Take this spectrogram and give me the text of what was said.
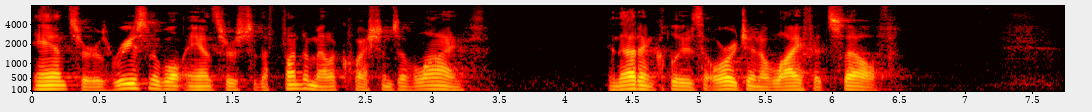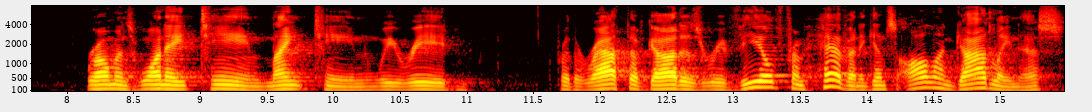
answers, reasonable answers to the fundamental questions of life. And that includes the origin of life itself. Romans 1:18, 19, we read, For the wrath of God is revealed from heaven against all ungodliness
